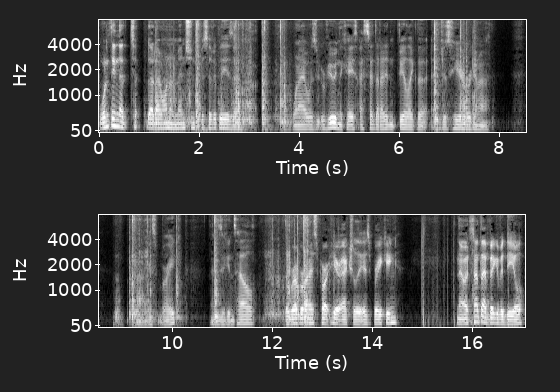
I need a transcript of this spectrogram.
one thing that that I want to mention specifically is that when I was reviewing the case, I said that I didn't feel like the edges here were gonna, uh, I guess, break. And as you can tell, the rubberized part here actually is breaking. Now, it's not that big of a deal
